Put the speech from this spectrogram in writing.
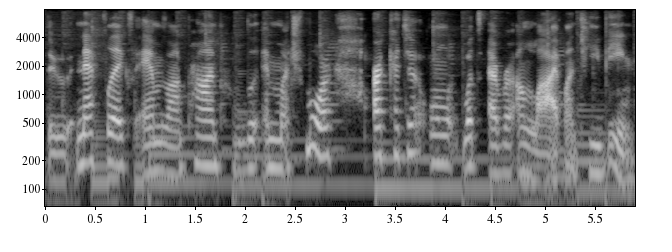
through Netflix, Amazon Prime, Hulu, and much more, or catch it on what's ever on live on TV.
